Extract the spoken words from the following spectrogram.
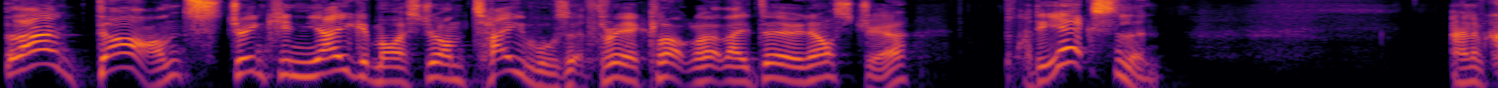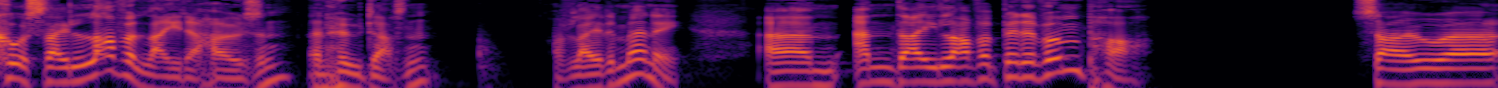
But they don't dance drinking Jägermeister on tables at three o'clock like they do in Austria. Bloody excellent. And of course, they love a lederhosen, and who doesn't? I've laid a many. Um, and they love a bit of oompa. So, uh,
